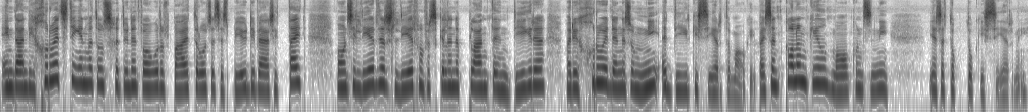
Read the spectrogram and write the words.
En dan die grootste een wat ons gedoen het waaroor ons baie trots is, is biodiversiteit, waar ons die leerders leer van verskillende plante en diere, maar die groot ding is om nie 'n diertjie seer te maak nie. By St. Columkill maak ons nie eers 'n tokkie seer nie.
